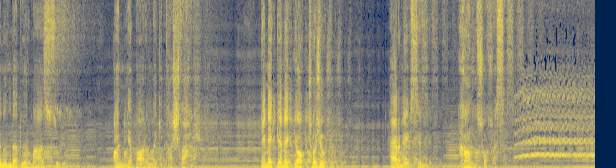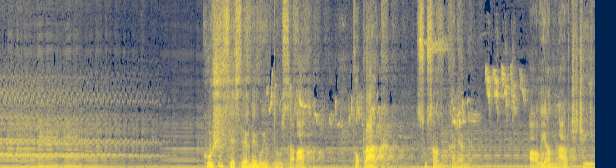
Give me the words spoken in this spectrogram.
Kınında durmaz zulüm. Anne bağrındaki taşlar. Emeklemek yok çocuk. Her mevsim kan sofrası. Kuş seslerinin uyuttuğu sabah, toprak, susan kalem, ağlayan nar çiçeği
